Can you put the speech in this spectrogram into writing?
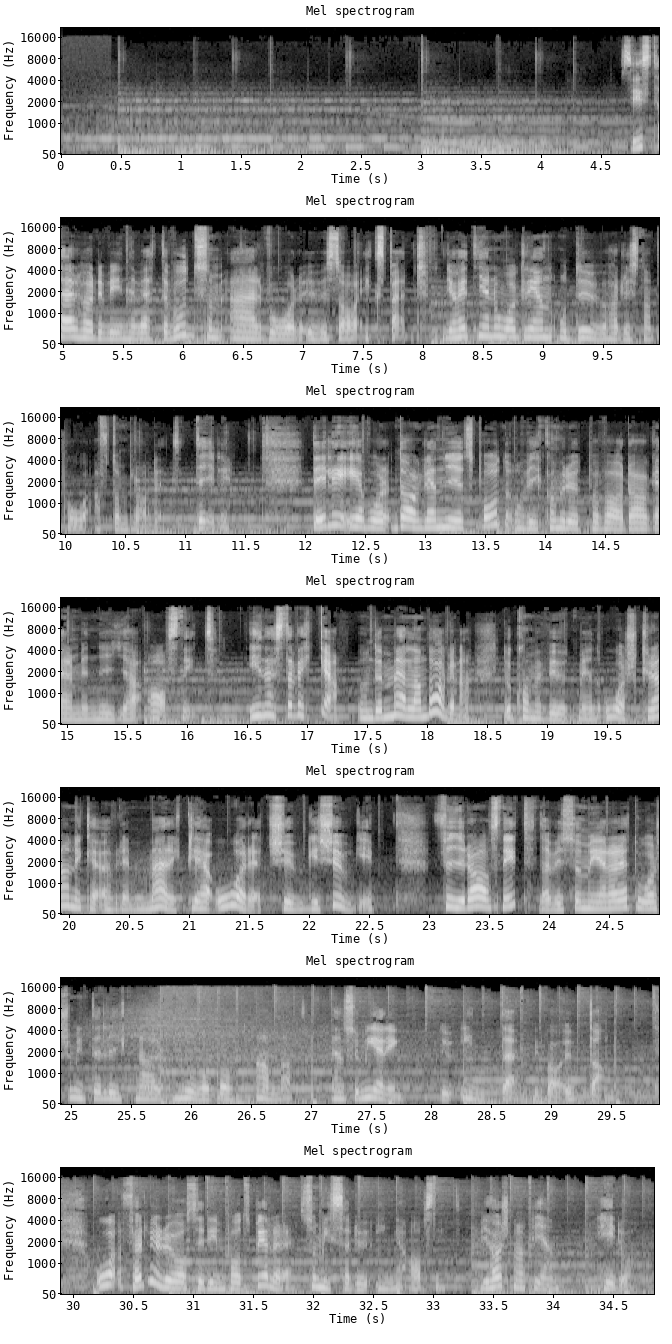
Sist här hörde vi Nivette Wood som är vår USA-expert. Jag heter Jenny Ågren och du har lyssnat på Aftonbladet Daily. Daily är vår dagliga nyhetspodd och vi kommer ut på vardagar med nya avsnitt. I nästa vecka, under mellandagarna, då kommer vi ut med en årskrönika över det märkliga året 2020. Fyra avsnitt där vi summerar ett år som inte liknar något annat En summering du inte vill vara utan. Och följer du oss i din poddspelare så missar du inga avsnitt. Vi hörs snart igen. Hej då!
